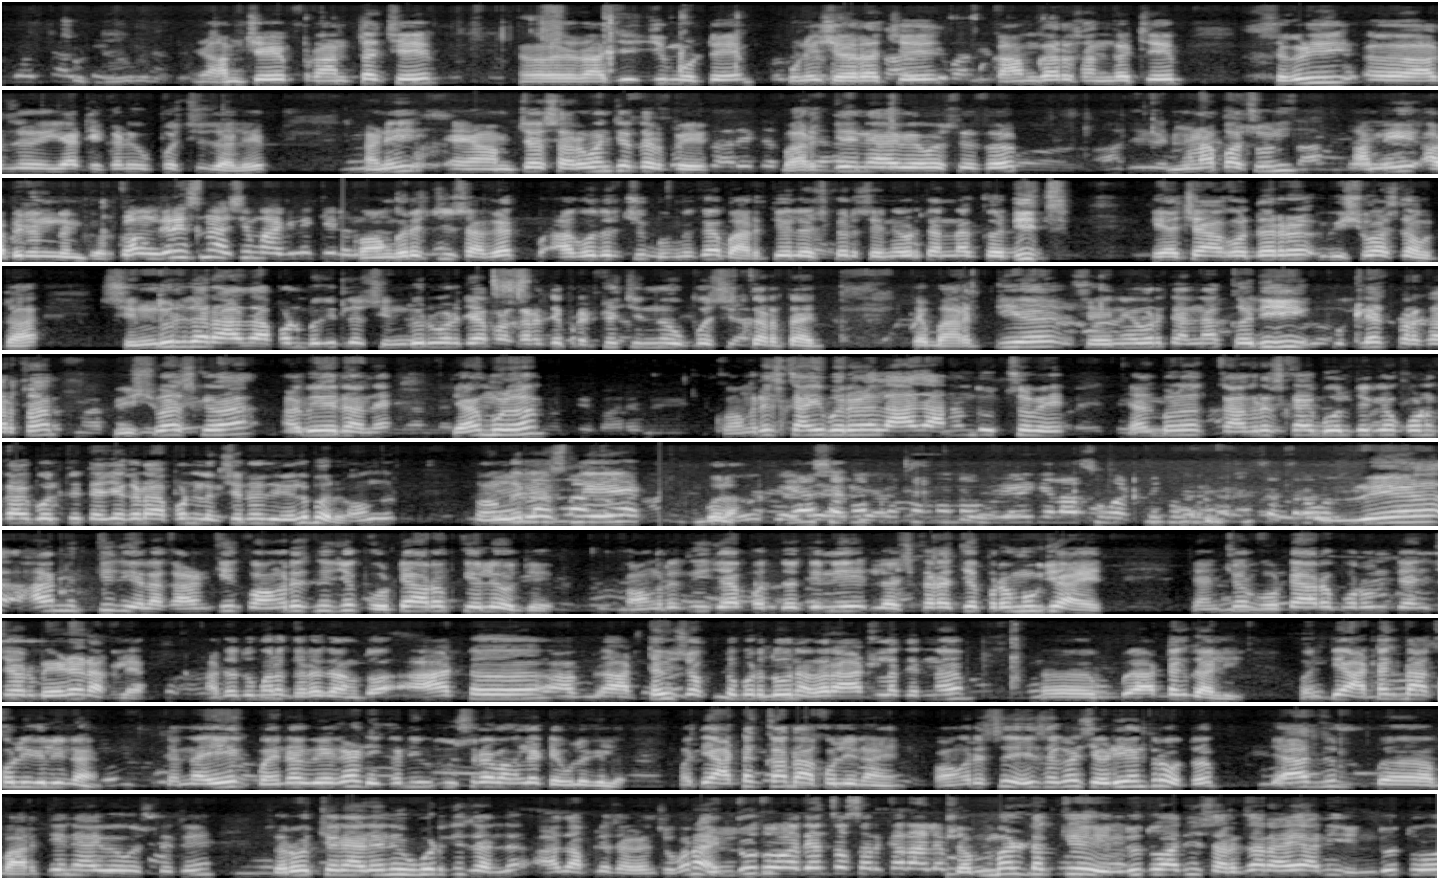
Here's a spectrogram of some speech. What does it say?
आमचे प्रांताचे राजेशजी मोठे पुणे शहराचे कामगार संघाचे सगळी आज या ठिकाणी उपस्थित झाले. आणि आमच्या सर्वांच्या तर्फे भारतीय न्याय व्यवस्थेचं मनापासून आम्ही अभिनंदन करतो. काँग्रेसनं अशी मागणी केली. काँग्रेसची सगळ्यात अगोदरची भूमिका भारतीय लष्कर सेनेवर त्यांना कधीच याच्या अगोदर विश्वास नव्हता. सिंदूर जर आज आपण बघितलं सिंदूरवर ज्या प्रकारचे प्रश्नचिन्ह उपस्थित करतायत तर भारतीय सेनेवर त्यांना कधीही कुठल्याच प्रकारचा विश्वास किंवा अभिमान नाही. त्यामुळं काँग्रेस काही बरं आज आनंद उत्सव आहे. त्याचबरोबर काँग्रेस काय बोलते किंवा कोण काय बोलते त्याच्याकडे आपण लक्ष न दिलेलं बरं. काँग्रेसने बोला. या सगळ्या प्रकरणाला वेळ गेला असं वाटतं वेळ हा नक्कीच गेला कारण की काँग्रेसने जे खोटे आरोप केले होते काँग्रेसने ज्या पद्धतीने लष्कराचे प्रमुख जे आहेत त्यांच्यावर खोटे आरोप करून त्यांच्यावर बेड्या टाकल्या. आता तुम्हाला खरं सांगतो आठ अठ्ठावीस ऑक्टोबर दोन हजार आठ ला त्यांना अटक झाली. पण ती अटक दाखवली गेली नाही. त्यांना एक महिना वेगळ्या ठिकाणी दुसऱ्या बांगल्यात ठेवलं गेलं. मग ती अटक का दाखवली नाही? काँग्रेसचं हे सगळं षडयंत्र होतं. ते आज भारतीय न्याय व्यवस्थेचे सर्वोच्च न्यायालयाने उघडकीस झालं आज आपल्या सगळ्यांसोबत आहे. हिंदुत्ववाद्यांचं सरकार आलं शंभर टक्के हिंदुत्ववादी सरकार आहे आणि हिंदुत्व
